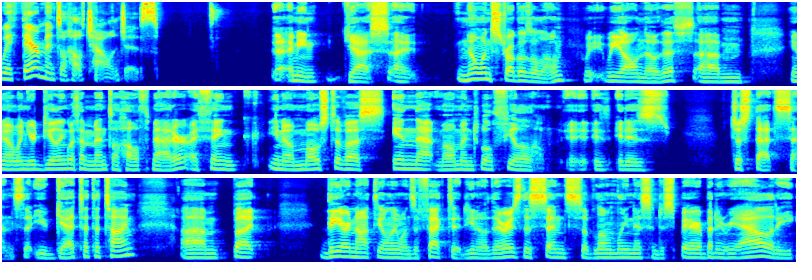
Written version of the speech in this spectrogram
with their mental health challenges. I mean, yes, I, no one struggles alone. We, we all know this. Um, you know, when you're dealing with a mental health matter, I think, you know, most of us in that moment will feel alone. it, it, it is just that sense that you get at the time. Um, but they are not the only ones affected. You know, there is this sense of loneliness and despair, but in reality,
